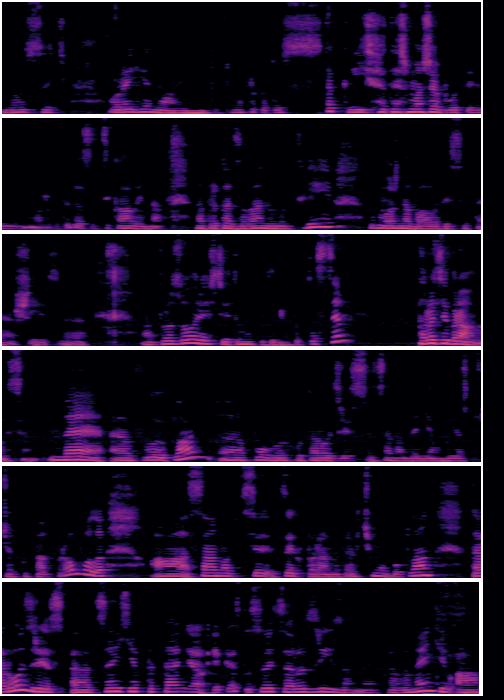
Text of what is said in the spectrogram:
досить оригінальні. Тобто, наприклад, ось такий ще теж може бути, він може бути досить цікавий на, наприклад, зеленому тлі. Тут можна бавитися теж із е, прозорістю і тому подібне. Тобто з цим розібралися. Не е, в план е, поверху та розріз це надаємо, бо я спочатку так пробувала, а саме в цих параметрах. Чому? Бо план та розріз е, це є питання, яке стосується розрізаних елементів, а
